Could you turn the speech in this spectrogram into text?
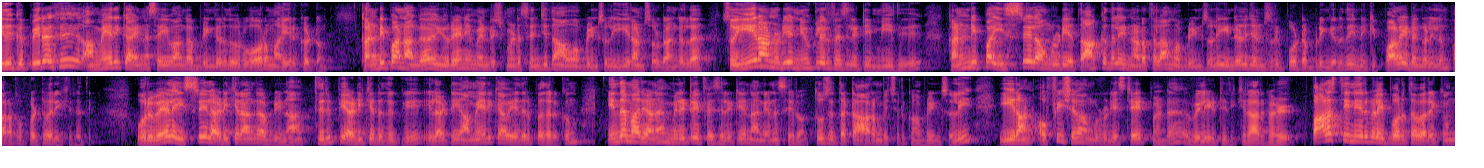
இதுக்கு பிறகு அமெரிக்கா என்ன செய்வாங்க அப்படிங்கிறது ஒரு ஓரமாக இருக்கட்டும். கண்டிப்பாக நாங்கள் யுரேனியம் என்ரிச்மெண்ட்டை செஞ்சு தான் ஆகும் அப்படின்னு சொல்லி ஈரான் சொல்கிறாங்கல்ல ஸோ ஈரானுடைய நியூக்ளியர் ஃபெசிலிட்டி மீது கண்டிப்பாக இஸ்ரேல் அவங்களுடைய தாக்குதலை நடத்தலாம் அப்படின்னு சொல்லி இன்டெலிஜென்ஸ் ரிப்போர்ட் அப்படிங்கிறது இன்றைக்கி பல இடங்களிலும் பரப்பப்பட்டு வருகிறது. ஒருவேளை இஸ்ரேல் அடிக்கிறாங்க அப்படின்னா திருப்பி அடிக்கிறதுக்கு இல்லாட்டி அமெரிக்காவை எதிர்ப்பதற்கும் இந்த மாதிரியான மிலிட்டரி ஃபெசிலிட்டியை நாங்கள் என்ன செய்கிறோம் தூசி தட்ட ஆரம்பிச்சிருக்கும் அப்படின்னு சொல்லி ஈரான் ஒஃபிஷியலாக அவங்களுடைய ஸ்டேட்மெண்ட்டை வெளியிட்டிருக்கிறார்கள். பாலஸ்தீனியர்களை பொறுத்த வரைக்கும்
